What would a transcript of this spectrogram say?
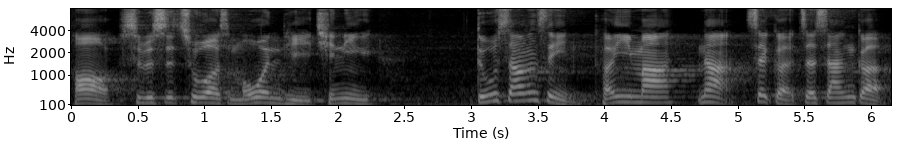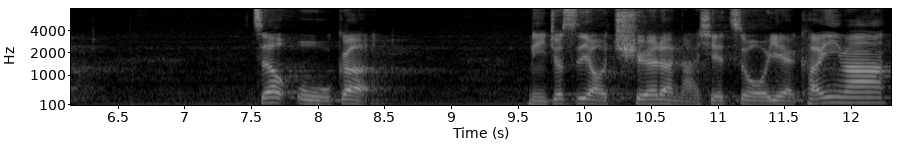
哦，是不是出了什么问题？请你 do something，可以吗？那这个这三个。这五个，你就是有缺了哪些作业，可以吗？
